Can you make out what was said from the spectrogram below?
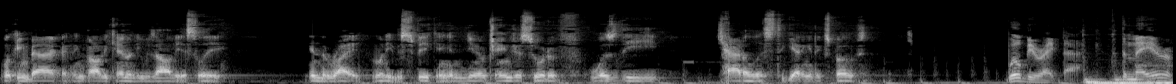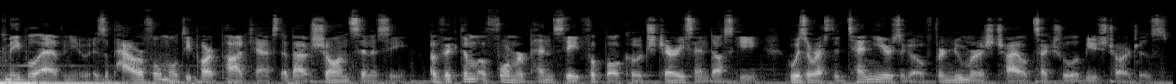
looking back, I think Bobby Kennedy was obviously in the right when he was speaking. And, you know, Jane just sort of was the catalyst to getting it exposed. We'll be right back. The Mayor of Maple Avenue is a powerful multi part podcast about Sean Sinesy, a victim of former Penn State football coach Jerry Sandusky, who was arrested 10 years ago for numerous child sexual abuse charges.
